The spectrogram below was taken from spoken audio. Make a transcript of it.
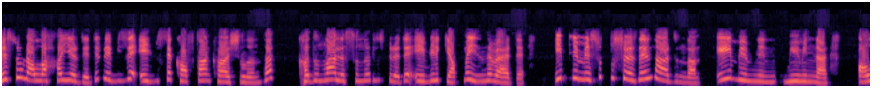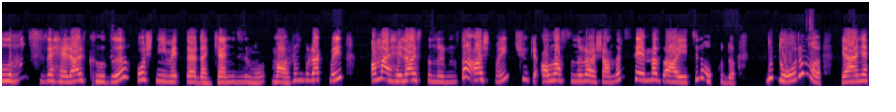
Resulullah hayır dedi ve bize elbise kaftan karşılığında kadınlarla sınırlı sürede evlilik yapma izni verdi. İbni Mesud bu sözlerin ardından ey mümin, müminler Allah'ın size helal kıldığı hoş nimetlerden kendinizi mahrum bırakmayın ama helal sınırınızı aşmayın. Çünkü Allah sınırı aşanları sevmez ayetini okudu. Bu doğru mu? Yani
